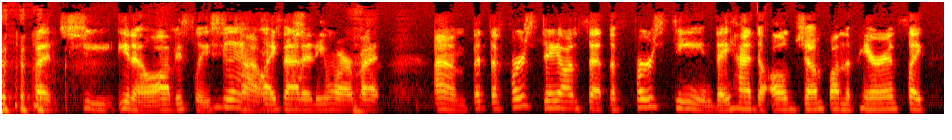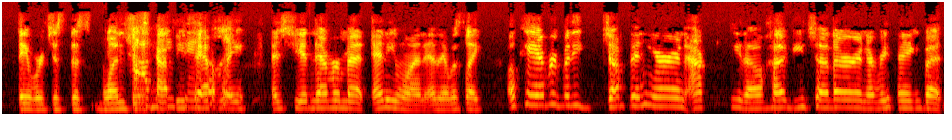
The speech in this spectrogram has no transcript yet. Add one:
but she, you know, obviously she's Yeah. not like that anymore. But Um, but the first day on set, the first scene, they had to all jump on the parents like they were just this one big Happy happy family. family, and she had never met anyone. And it was like, okay, everybody jump in here and act, you know, hug each other and everything. But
